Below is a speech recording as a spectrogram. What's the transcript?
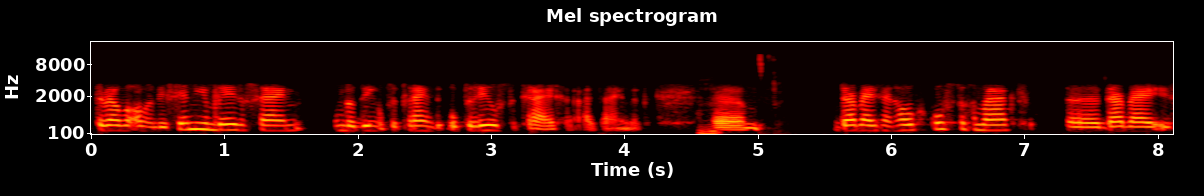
terwijl we al een decennium bezig zijn om dat ding op de, trein, op de rails te krijgen uiteindelijk. Mm -hmm. um, daarbij zijn hoge kosten gemaakt. Uh, daarbij is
